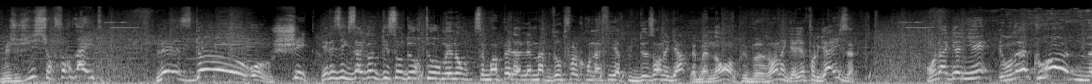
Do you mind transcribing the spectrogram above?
Mais je suis sur Fortnite Let's go Oh shit Il y a des hexagones qui sont de retour, mais non Ça me rappelle la map d'Outfall qu'on a fait il y a plus de deux ans, les gars. Mais maintenant, plus besoin, les gars, il y a Fall Guys On a gagné et on a la couronne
